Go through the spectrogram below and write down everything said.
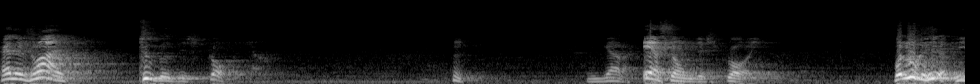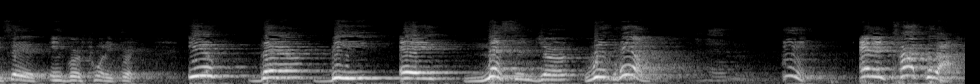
and his life to the destroyer. Hmm. You got an S on destroyers. But look here, he says in verse 23. If there be a messenger with him, mm, an interpreter,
